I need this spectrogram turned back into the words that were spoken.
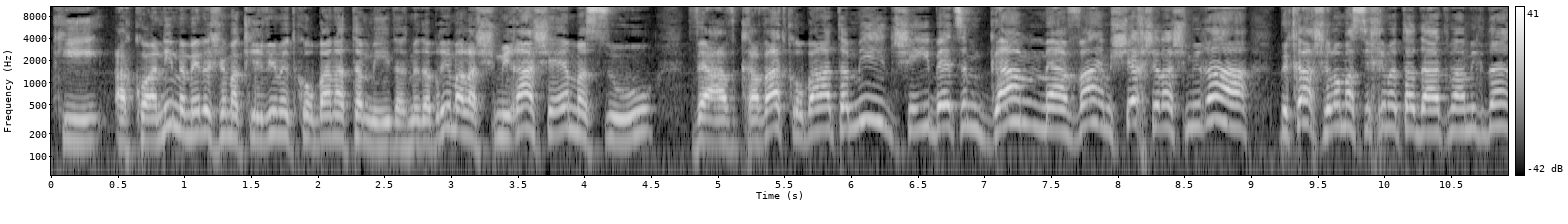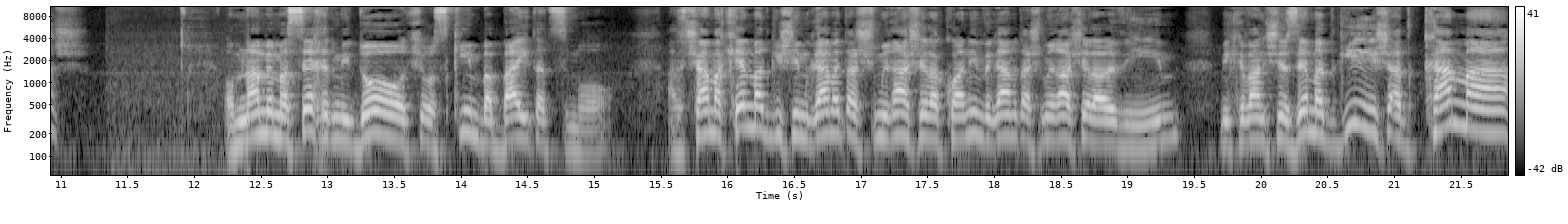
כי הכהנים הם אלה שמקריבים את קורבן התמיד, אז מדברים על השמירה שהם עשו, והקרבת קורבן התמיד, שהיא בעצם גם מהווה המשך של השמירה, בכך שלא מסיחים את הדעת מהמקדש. אמנם במסכת מידות שעוסקים בבית עצמו, אז שם כן מדגישים גם את השמירה של הכהנים וגם את השמירה של הלוויים, מכיוון שזה מדגיש עד כמה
